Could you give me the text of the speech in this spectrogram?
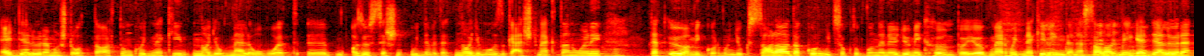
egyelőre most ott tartunk, hogy neki nagyobb meló volt az összes úgynevezett nagy mozgást megtanulni. Tehát ő, amikor mondjuk szalad, akkor úgy szoktuk mondani, hogy ő még hömpölyög, mert hogy neki mindene szalad még egyelőre.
